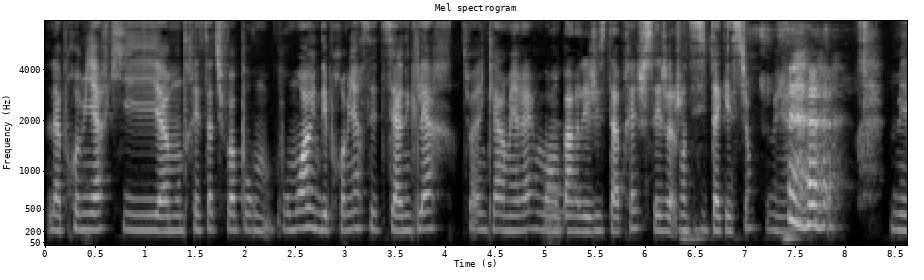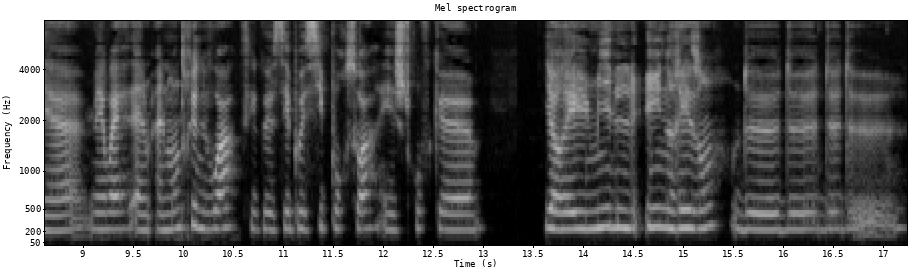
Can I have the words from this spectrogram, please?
la première qui a montré ça, tu vois, pour, pour moi, une des premières, c'est Anne-Claire, tu vois, Anne-Claire Méret, on va en parler juste après, je sais, j'anticipe ta question, mais, mais, euh, mais ouais, elle, elle, montre une voie, c'est que c'est possible pour soi, et je trouve que il y aurait eu mille une raisons de, de, de,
